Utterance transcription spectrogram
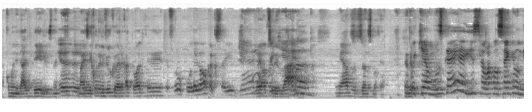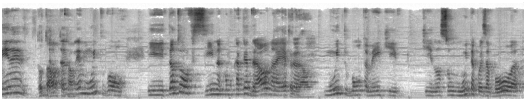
na, comunidade deles, né? Uhum. Mas aí quando ele viu que eu era católico, ele, ele falou, pô, legal, cara, que isso aí. É, legal porque... lá na, meados dos anos 90. Entendeu? Porque a música é isso, ela consegue unir, né? Total, é, total. É muito bom. E tanto a oficina como Catedral na época, Catedral. muito bom também, que que lançou muita coisa boa.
